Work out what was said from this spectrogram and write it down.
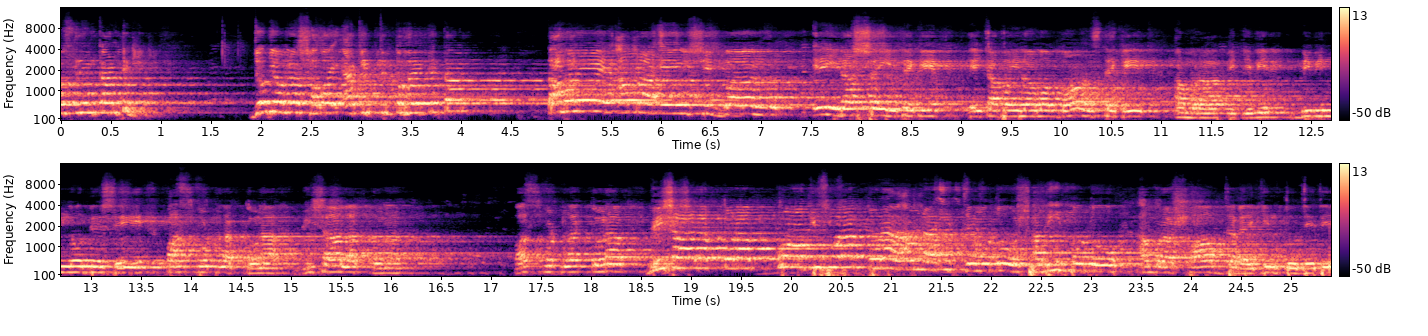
মুসলিম কান্ট্রি যদি আমরা সবাই একত্রিত হয়ে যেতাম, তাহলে আমরা এই শিবগঞ্জ এই রাজশাহী থেকে, এই চাপাই নবাবগঞ্জ থেকে আমরা পৃথিবীর বিভিন্ন দেশে পাসপোর্ট লাগতো না ভিসা লাগতো না। পাসপোর্ট লাগতো না, ভিসা লাগতো না, কোনো কিছু লাগতো না। আমরা ইচ্ছে মতো, স্বাধীন মতো আমরা সব জায়গায় কিন্তু যেতে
